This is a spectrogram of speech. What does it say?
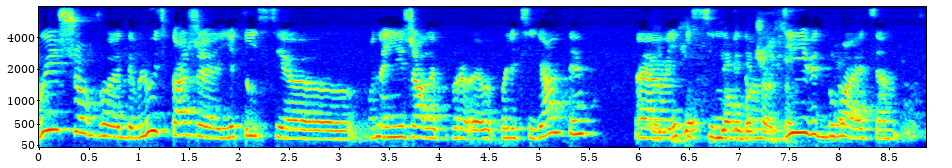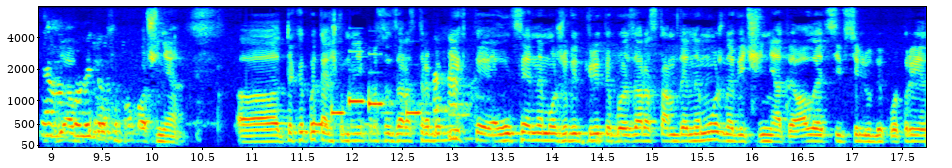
Вийшов, дивлюсь, каже, якісь наїжджали поліціянти, якісь ці я невідомі вибачаюся. дії відбуваються. Я Я повідомлю. прошу пробачення. Е, таке питання, мені просто зараз треба бігти, але це я не можу відкрити, бо я зараз там, де не можна відчиняти, але ці всі люди, котрі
